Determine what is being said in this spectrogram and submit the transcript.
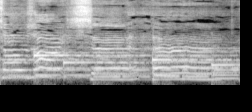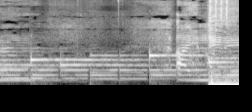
these hoes are sad. I admit it.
